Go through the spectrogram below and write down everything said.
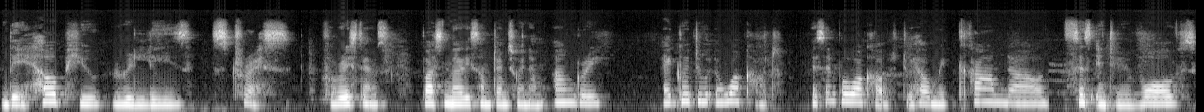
they help you release stress. For instance, personally, sometimes when I'm angry, I go do a workout a simple workout to help me calm down. Since it involves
